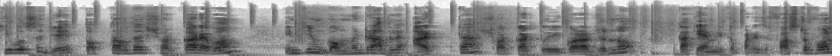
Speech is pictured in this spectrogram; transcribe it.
কি বলছে যে তত্ত্বাবধায়ক সরকার এবং ইন্টিম গভর্নমেন্টের আদলে আরেকটা সরকার তৈরি করার জন্য তাকে আমেরিকা পাঠিয়েছে। ফার্স্ট অফ অল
